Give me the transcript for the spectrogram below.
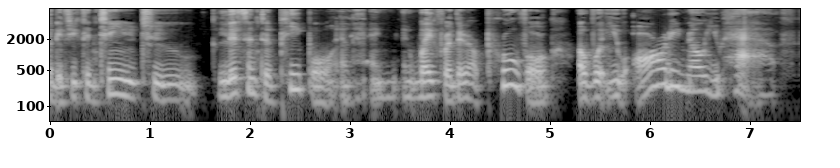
But if you continue to listen to people and, and, and, wait for their approval of what you already know you have,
